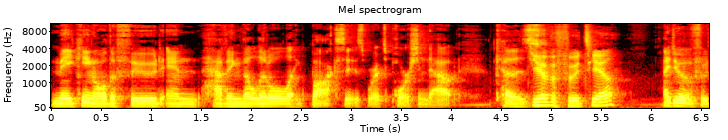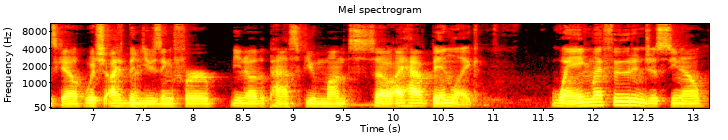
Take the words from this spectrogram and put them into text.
making all the food and having the little like boxes where it's portioned out. Because Do you have a food scale? I do have a food scale, which I've been using for, you know, the past few months. So I have been like weighing my food and just, you know,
